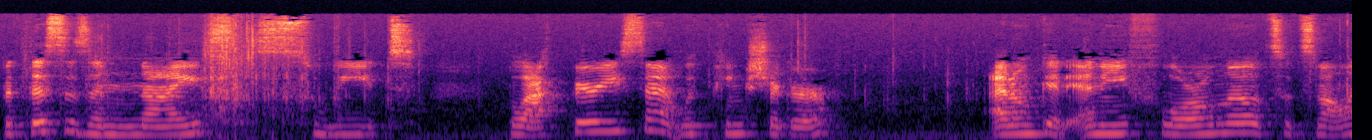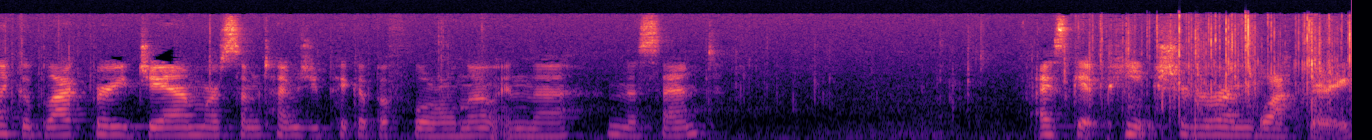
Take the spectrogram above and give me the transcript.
But this is a nice sweet blackberry scent with pink sugar. I don't get any floral notes. It's not like a blackberry jam where sometimes you pick up a floral note in the in the scent. I just get pink sugar and blackberry.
